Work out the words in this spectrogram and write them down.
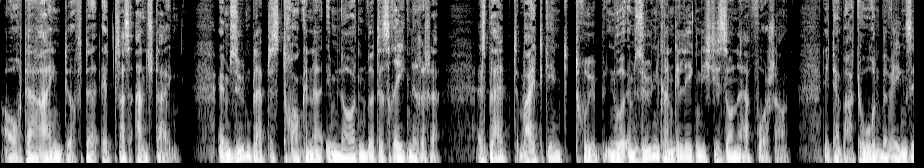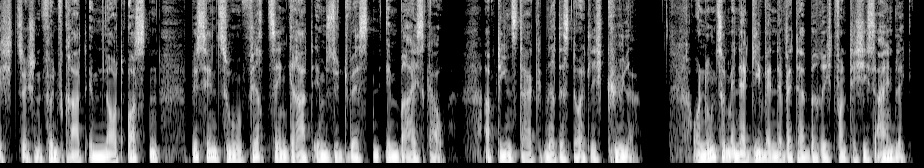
auch der Rhein dürfte etwas ansteigen. Im Süden bleibt es trockener, im Norden wird es regnerischer. Es bleibt weitgehend trüb, nur im Süden kann gelegentlich die Sonne hervorschauen. Die Temperaturen bewegen sich zwischen 5 Grad im Nordosten bis hin zu 14 Grad im Südwesten im Breisgau. Ab Dienstag wird es deutlich kühler. Und nun zum Energiewendewetterbericht von Tichys Einblick.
